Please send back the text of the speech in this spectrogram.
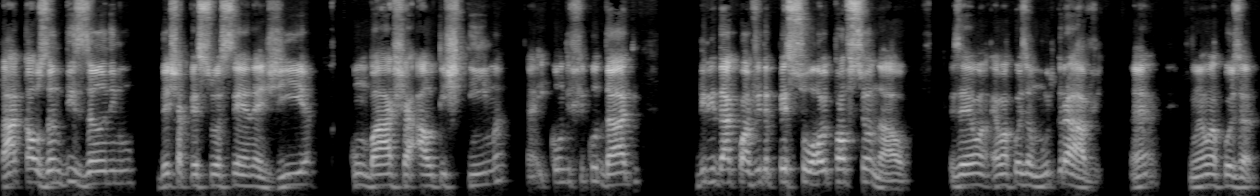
Tá causando desânimo, deixa a pessoa sem energia, com baixa autoestima né, e com dificuldade de lidar com a vida pessoal e profissional. Quer dizer, é uma, é uma coisa muito grave, né? não é uma coisa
